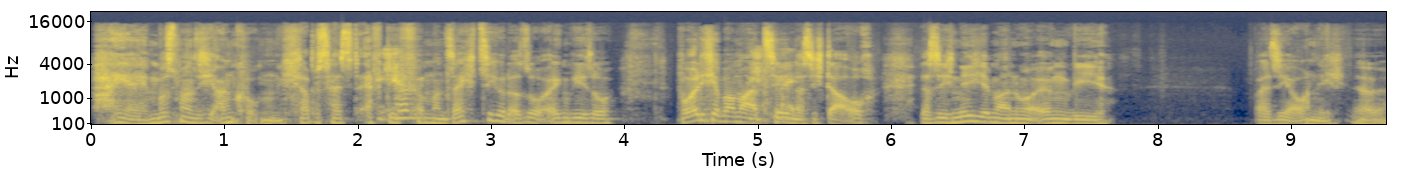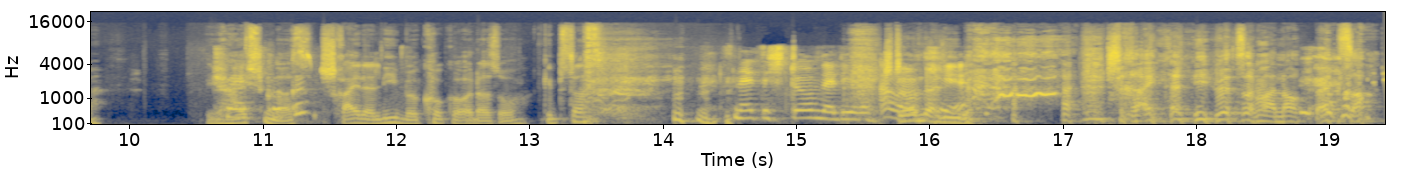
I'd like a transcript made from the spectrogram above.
Hey, ey, muss man sich angucken. Ich glaube, es heißt hab- FD65 oder so, irgendwie so. Wollte ich aber mal Ich erzählen, weiß. dass ich da auch, dass ich nicht immer nur irgendwie, weiß ich auch nicht, äh, wie Trash heißt denn das? Schrei der Liebe gucke oder so. Gibt's das? Es nennt sich Sturm der Liebe. Aber Sturm der okay. Liebe. Schrei der Liebe ist immer noch besser.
